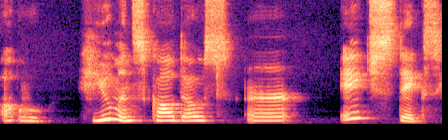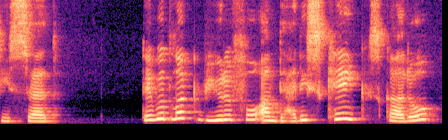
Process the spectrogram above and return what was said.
Oh, humans call those, er, H-sticks, he said. They would look beautiful on Daddy's cake, Scuttle.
